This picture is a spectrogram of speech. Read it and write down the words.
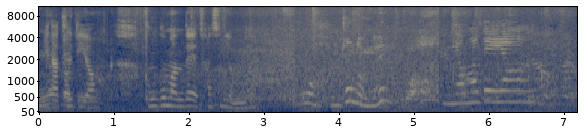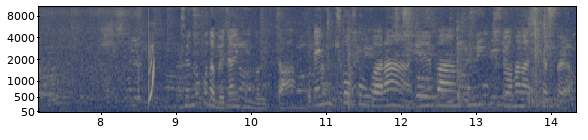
맞습니다. 드디어. 궁금한데 자신이 없네. 우와, 엄청 넓네. 안녕하세요. 생각보다 매장이 되게 넓다. 땡초 소바랑 일반 콩국수 하나 시켰어요.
